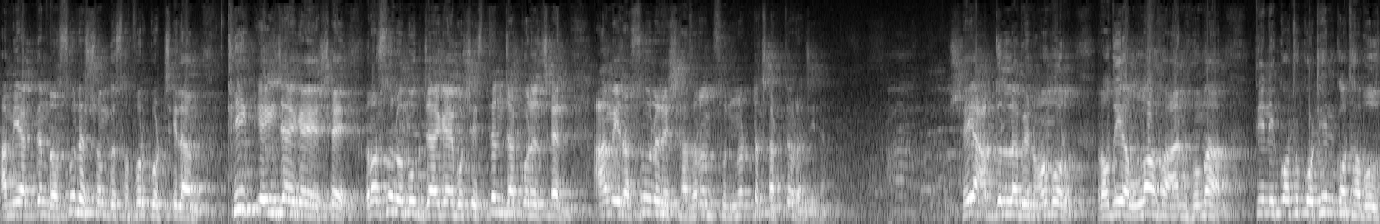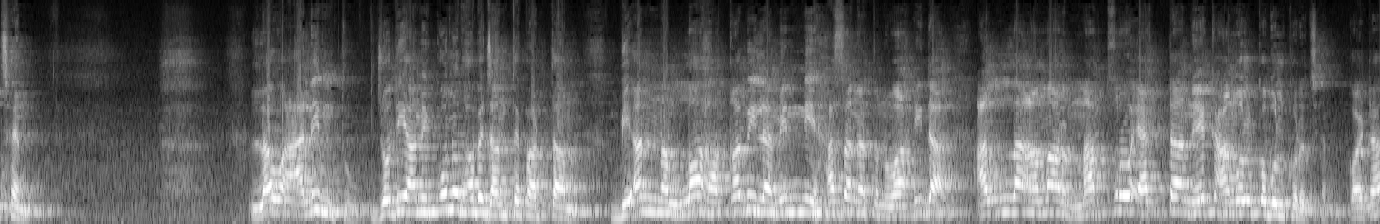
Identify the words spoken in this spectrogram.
আমি একদিন রসুলের সঙ্গে সফর করছিলাম। ঠিক এই জায়গায় এসে রসুল অমুক জায়গায় বসে ইস্তেঞ্জা করেছেন। আমি রসুলের এই সাধারণ সুন্নতটা ছাড়তেও রাজি না। সেই আবদুল্লাহ বিন অমর রদি আল্লাহ আনহুমা, তিনি কত কঠিন কথা বলছেন। লাউ আলিমতু, যদি আমি কোনোভাবে জানতে পারতাম বিআল্লাহ কাবিলা মিন্নি হাসানাতুন ওয়াহিদা, আল্লাহ আমার মাত্র একটা নেক আমল কবুল করেছেন। কয়টা?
